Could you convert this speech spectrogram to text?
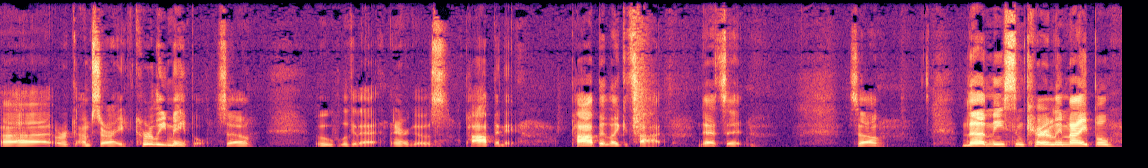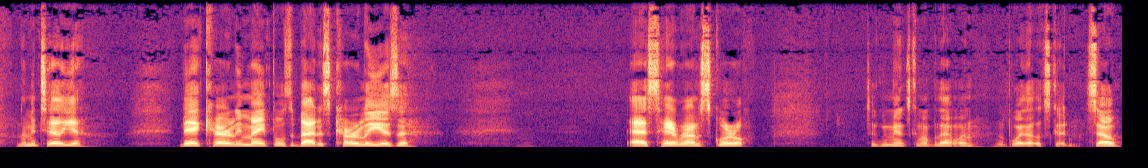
uh, or I'm sorry, curly maple. So, ooh, look at that. There it goes. Popping it. Pop it like it's hot. That's it. So, love me some curly maple. Let me tell you, that curly maple's about as curly as a ass hair on a squirrel. Took me a minute to come up with that one. Oh boy, that looks good. So,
